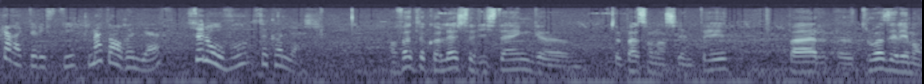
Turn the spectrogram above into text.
Quelles caractéristiques mettent en relief, selon vous, ce collège? En fait, le collège se distingue, euh, de par son ancienneté, par euh, trois éléments.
